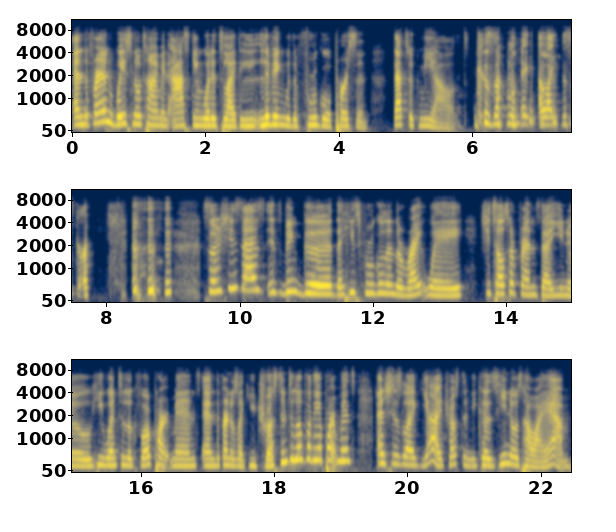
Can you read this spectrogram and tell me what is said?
And the friend wastes no time in asking what it's like living with a frugal person. That took me out because I'm like, I like this girl. so she says it's been good that he's frugal in the right way. She tells her friends that, you know, he went to look for apartments. And the friend was like, You trust him to look for the apartments? And she's like, Yeah, I trust him because he knows how I am.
